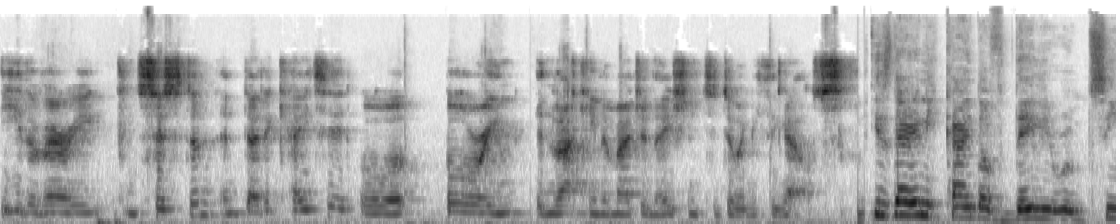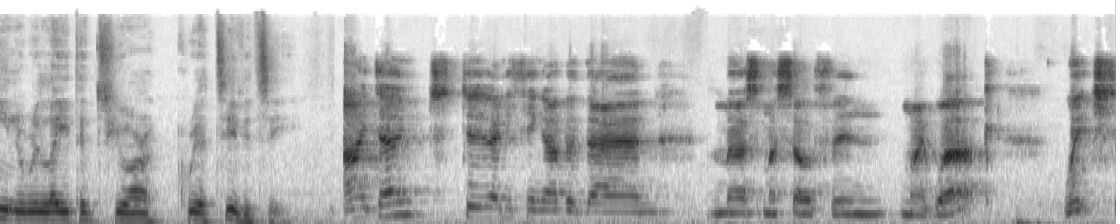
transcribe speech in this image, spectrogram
either very consistent and dedicated, or boring and lacking imagination to do anything else. Is there any kind of daily routine related to your creativity? I don't do anything other than immerse myself in my work, which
